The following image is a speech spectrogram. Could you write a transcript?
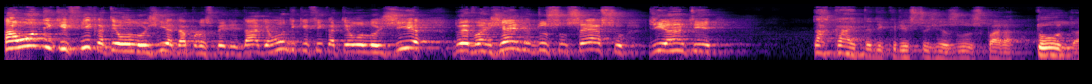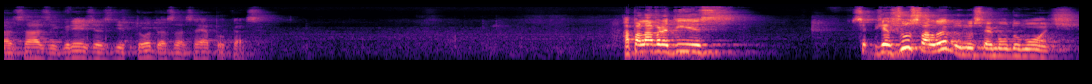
Aonde que fica a teologia da prosperidade? Aonde que fica a teologia do evangelho do sucesso diante da carta de Cristo Jesus para todas as igrejas de todas as épocas? A palavra diz, Jesus falando no Sermão do Monte,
